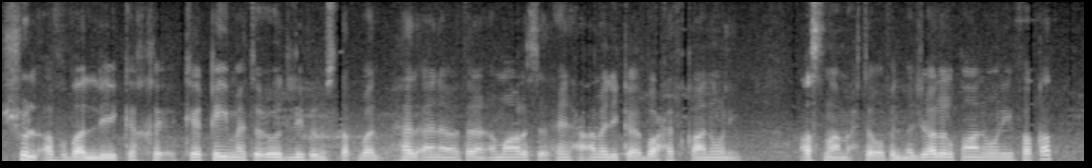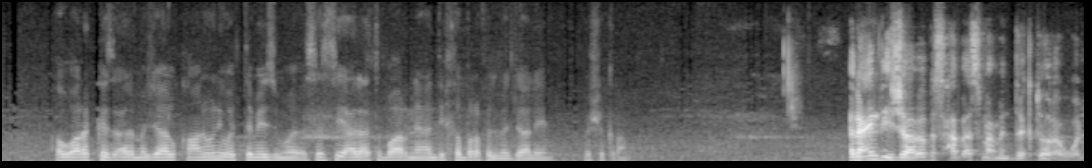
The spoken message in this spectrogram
شو الأفضل لي كخ... كقيمة تعود لي في المستقبل؟ هل أنا مثلا أمارس الحين عملي كباحث قانوني أصنع محتوى في المجال القانوني فقط أو أركز على المجال القانوني والتمييز المؤسسي على اعتبار أني عندي خبرة في المجالين؟ وشكرا أنا عندي إجابة بس حاب أسمع من الدكتور أول.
